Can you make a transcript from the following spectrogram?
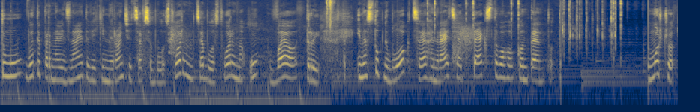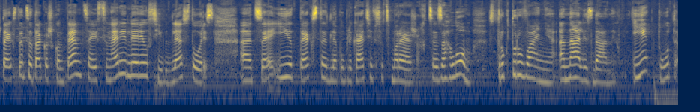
Тому ви тепер навіть знаєте, в якій нейронці це все було створено. Це було створено у VEO 3. І наступний блок це генерація текстового контенту. Тому що тексти це також контент, це і сценарії для рілсів, для сторіс, е, це і тексти для публікацій в соцмережах, це загалом структурування, аналіз даних. І тут е,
